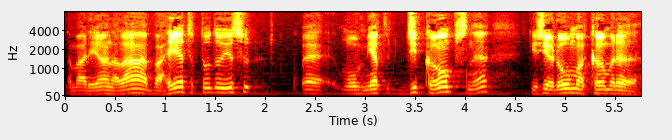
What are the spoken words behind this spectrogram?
da Mariana lá, Barreto, tudo isso, é, movimento de Campos, né, que gerou uma Câmara,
